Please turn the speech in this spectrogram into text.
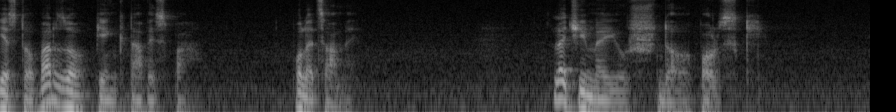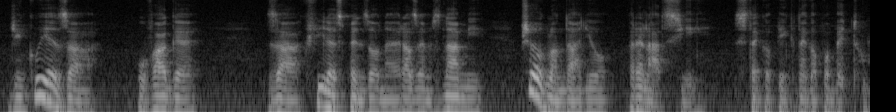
Jest to bardzo piękna wyspa. Polecamy. Lecimy już do Polski. Dziękuję za uwagę, za chwile spędzone razem z nami przy oglądaniu relacji z tego pięknego pobytu.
